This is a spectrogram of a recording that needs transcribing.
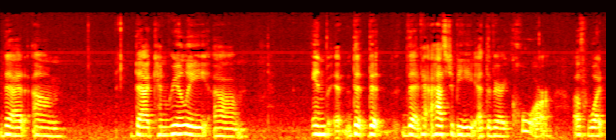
that, um, that can really um, in, that, that, that has to be at the very core of what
